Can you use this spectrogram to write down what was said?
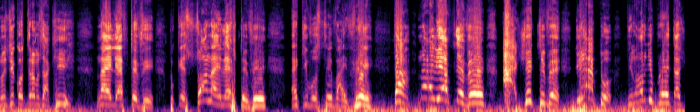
nos encontramos aqui na LFTV, porque só na LFTV é que você vai ver, tá? Na LFTV a gente se vê direto de Lauro de Freitas.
